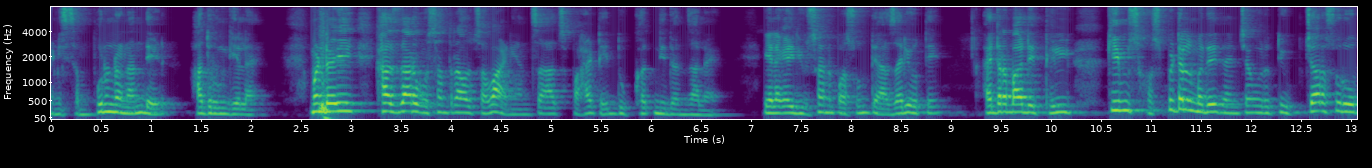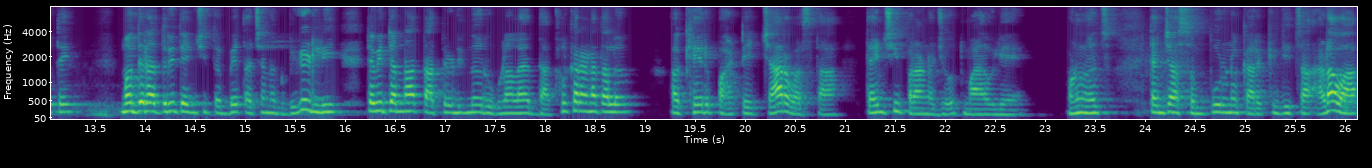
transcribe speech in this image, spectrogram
आणि संपूर्ण नांदेड हादरून गेलाय. मंडळी खासदार वसंतराव चव्हाण यांचं आज पहाटे दुःखद निधन झालंय. गेल्या काही दिवसांपासून ते आजारी होते. हैदराबाद येथील किम्स हॉस्पिटलमध्ये त्यांच्यावरती उपचार सुरू होते. मध्यरात्री त्यांची तब्येत अचानक बिघडली त्यावेळी त्यांना तातडीनं रुग्णालयात दाखल करण्यात आलं. अखेर पहाटे चार वाजता त्यांची प्राणज्योत माळवली आहे. म्हणूनच त्यांच्या संपूर्ण कारकिर्दीचा आढावा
